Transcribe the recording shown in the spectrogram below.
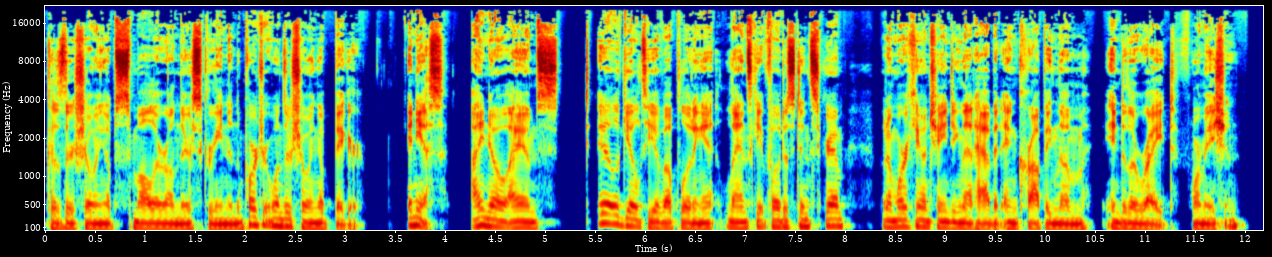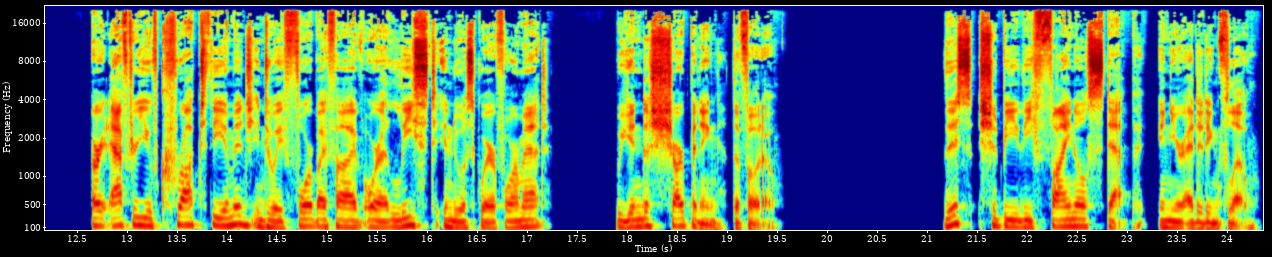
because they're showing up smaller on their screen and the portrait ones are showing up bigger. And yes, I know I am still guilty of uploading it, landscape photos to Instagram, but I'm working on changing that habit and cropping them into the right formation. All right, after you've cropped the image into a 4x5 or at least into a square format, we get into sharpening the photo. This should be the final step in your editing flow.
